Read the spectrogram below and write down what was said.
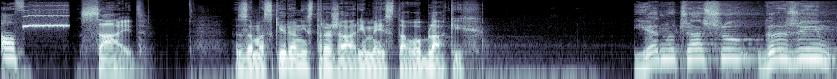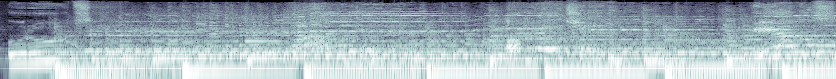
Offside. Zamaskirani stražari mesta v oblakih. Jednu čašu držim u ruci Okreće Iako si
